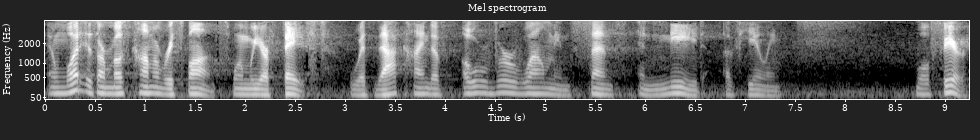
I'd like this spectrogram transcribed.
And what is our most common response when we are faced with that kind of overwhelming sense and need of healing? Well, fear.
